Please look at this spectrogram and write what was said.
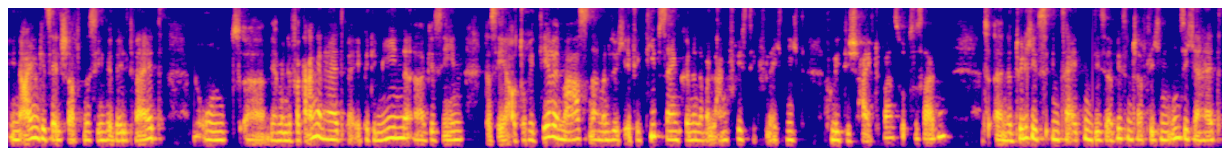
In allen Gesellschaften, das sehen wir weltweit, und äh, wir haben in der Vergangenheit bei Epidemien äh, gesehen, dass eher autoritäre Maßnahmen natürlich effektiv sein können, aber langfristig vielleicht nicht politisch haltbar sozusagen. Und, äh, natürlich ist in Zeiten dieser wissenschaftlichen Unsicherheit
